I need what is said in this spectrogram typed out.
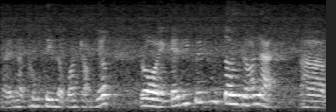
phải là thông tin là quan trọng nhất. Rồi cái bí quyết thứ tư đó là à,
